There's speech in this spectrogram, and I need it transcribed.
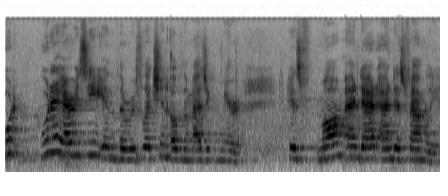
Who who did Harry see in the reflection of the magic mirror? His mom and dad and his family.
